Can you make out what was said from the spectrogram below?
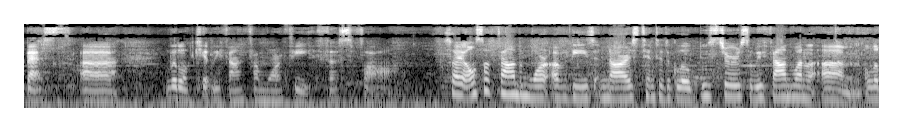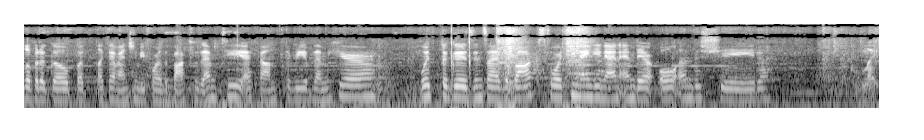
best uh, little kit we found from Morphe this fall. So I also found more of these NARS Tinted Glow Boosters. So we found one um, a little bit ago, but like I mentioned before, the box was empty. I found three of them here with the goods inside the box, $14.99, and they're all in the shade light.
